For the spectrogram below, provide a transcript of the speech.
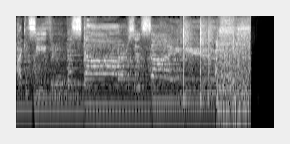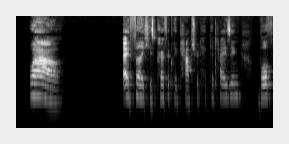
I can see through the scars inside you. Wow. I feel like he's perfectly captured hypnotizing, both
